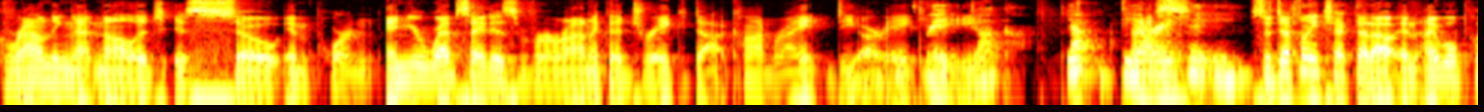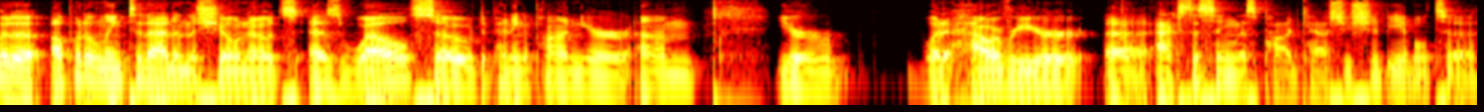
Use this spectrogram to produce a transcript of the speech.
grounding that knowledge is so important. And your website is veronicadrake.com, right? D R A K E. Yep, D R A K E. So definitely check that out, and I will put a I'll put a link to that in the show notes as well. So depending upon your um your what however you're uh, accessing this podcast, you should be able to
